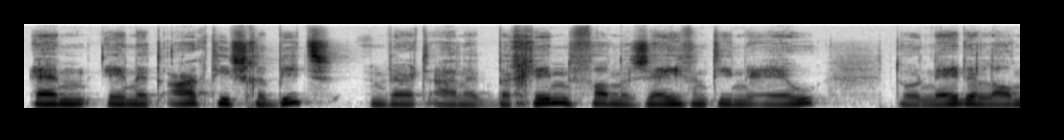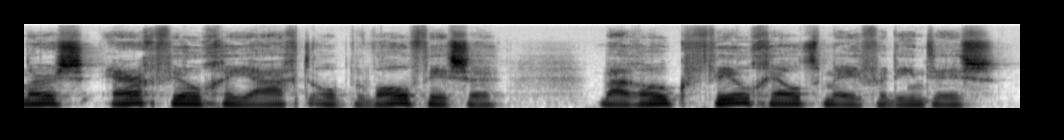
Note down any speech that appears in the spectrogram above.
En in het Arktisch gebied werd aan het begin van de 17e eeuw door Nederlanders erg veel gejaagd op walvissen, waar ook veel geld mee verdiend is.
